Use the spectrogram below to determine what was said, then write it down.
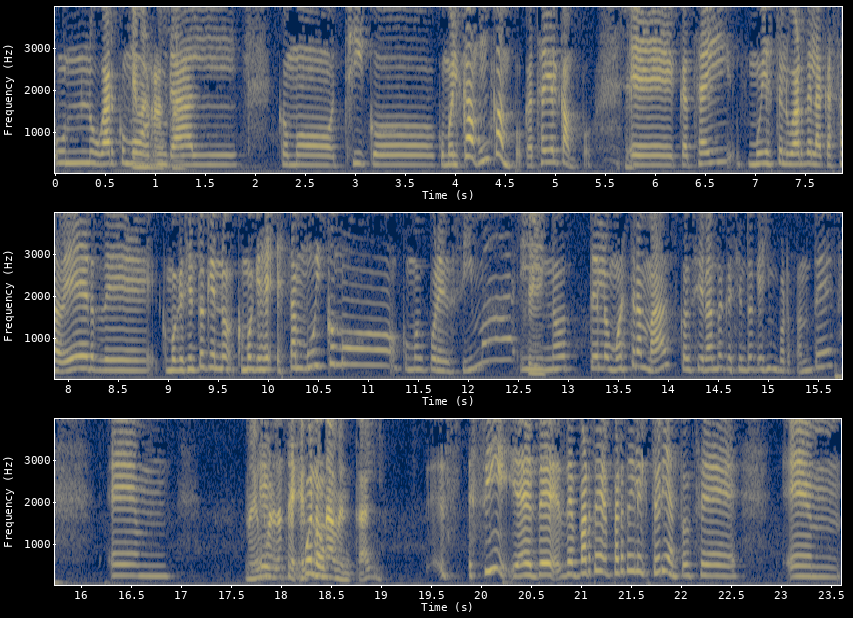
un lugar como rural, como chico, como el campo, un campo, ¿cachai? El campo. Eh, ¿cachai? Muy este lugar de la Casa Verde, como que siento que no, como que está muy como, como por encima y no te lo muestra más, considerando que siento que es importante. Em, no es importante, es fundamental. Sí, eh, de, de, parte, parte de la historia, entonces em,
